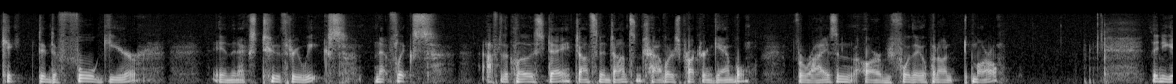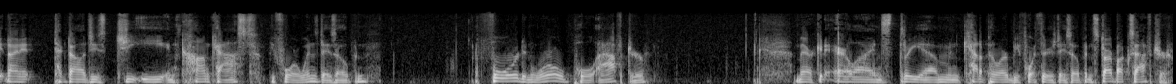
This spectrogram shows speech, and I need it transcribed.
kicked into full gear in the next two three weeks. Netflix after the close today, Johnson & Johnson, Travelers, Procter & Gamble, Verizon are before they open on tomorrow. Then you get United Technologies, GE, and Comcast before Wednesday's open. Ford and Whirlpool after. American Airlines, 3M, and Caterpillar before Thursday's open. Starbucks after.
